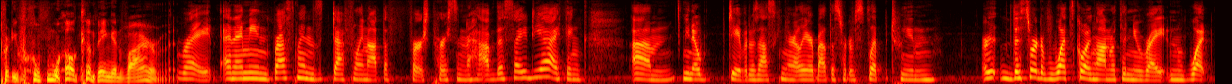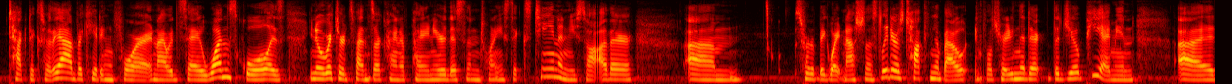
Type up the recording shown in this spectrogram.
pretty welcoming environment. Right. And I mean, Bressman's definitely not the first person to have this idea. I think, um, you know, David was asking earlier about the sort of split between, or the sort of what's going on with the new right and what tactics are they advocating for. And I would say one school is, you know, Richard Spencer kind of pioneered this in 2016, and you saw other. Um, sort of big white nationalist leaders talking about infiltrating the the GOP. I mean, uh,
